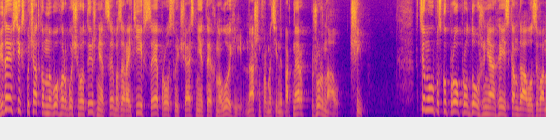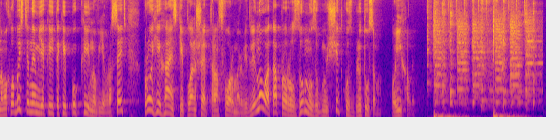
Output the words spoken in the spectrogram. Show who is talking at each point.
Speaker 1: Вітаю всіх з початком нового робочого тижня. Це Базар IT, все про сучасні технології. Наш інформаційний партнер журнал Чіп. В цьому випуску про продовження гей-скандалу з Іваном Охлобистіним, який таки покинув Євросеть, про гігантський планшет-трансформер від Lenovo та про розумну зубну щітку з блютусом. Поїхали!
